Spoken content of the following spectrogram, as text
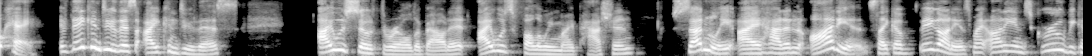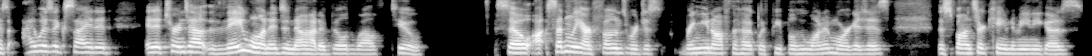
okay, if they can do this, I can do this. I was so thrilled about it. I was following my passion suddenly I had an audience, like a big audience. My audience grew because I was excited. And it turns out they wanted to know how to build wealth too. So uh, suddenly our phones were just ringing off the hook with people who wanted mortgages. The sponsor came to me and he goes,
